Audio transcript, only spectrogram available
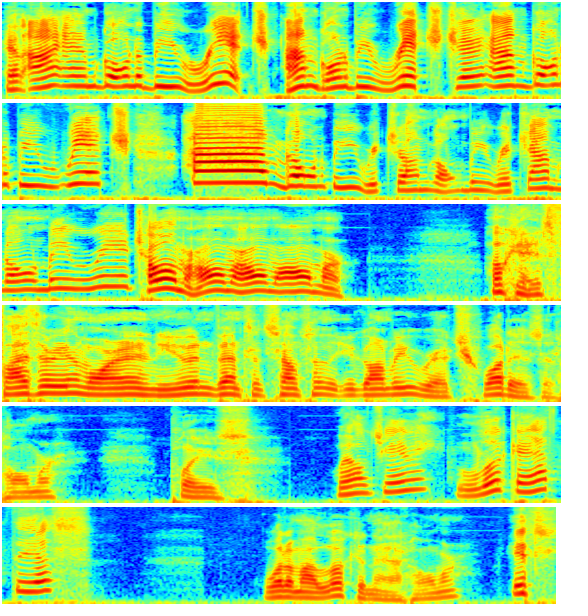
and I am going to be rich. I'm going to be rich, Jerry. I'm going to be rich. I'm going to be rich. I'm going to be rich. I'm going to be rich. Homer, Homer, Homer, Homer. Okay, it's 5:30 in the morning and you invented something that you're going to be rich. What is it, Homer? Please. Well, Jerry, look at this. What am I looking at, Homer? It's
